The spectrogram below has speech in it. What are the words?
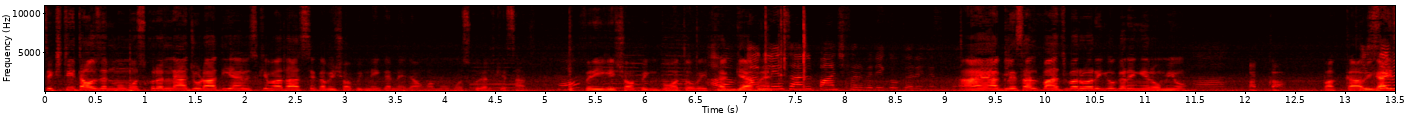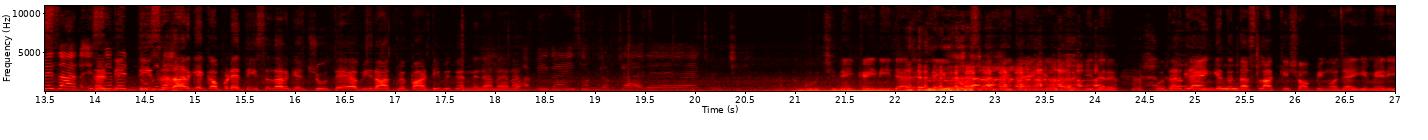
सिक्सटी थाउज़ेंड मोमोज कुरल ने आज उड़ा दिया है। उसके बाद आज से कभी शॉपिंग नहीं करने जाऊँगा मोमोज कुरल के साथ। हाँ? फ्री की शॉपिंग बहुत हो गई। थक गया मैं। अगले साल पाँच फरवरी को करेंगे आए अगले साल पाँच फरवरी को करेंगे रोमियो। हाँ। पक्का। पक्का। अभी गाइस भी तीस हज़ार के कपड़े तीस हज़ार के जूते अभी रात में पार्टी भी करने जाना है ना? अभी गाइस हम लोग जा रहे हैं गुची नहीं कहीं नहीं जा रहे नहीं नहीं जाएँगे उधर किधर उधर जाएँगे तो दस लाख की शॉपिंग हो जाएगी मेरी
